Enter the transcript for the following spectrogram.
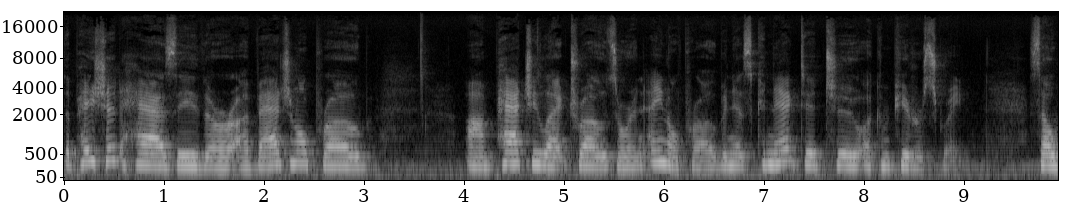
the patient has either a vaginal probe, um, patch electrodes, or an anal probe, and it's connected to a computer screen. So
